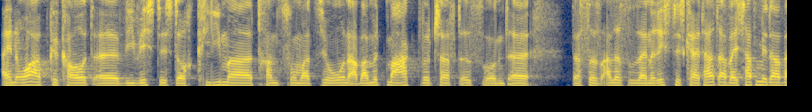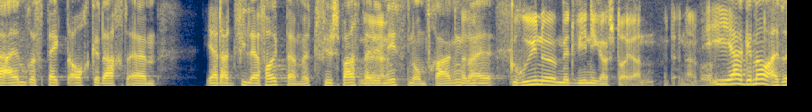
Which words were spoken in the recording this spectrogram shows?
ein Ohr abgekaut, äh, wie wichtig doch Klimatransformation, aber mit Marktwirtschaft ist und äh, dass das alles so seine Richtigkeit hat. Aber ich habe mir da bei allem Respekt auch gedacht, ähm, ja, dann viel Erfolg damit. Viel Spaß bei Ja. den nächsten Umfragen, Also weil Grüne mit weniger Steuern, mit anderen Worten. ja, genau. Also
